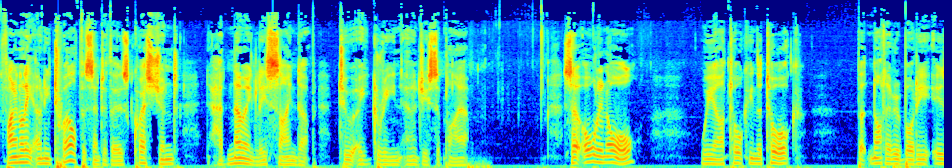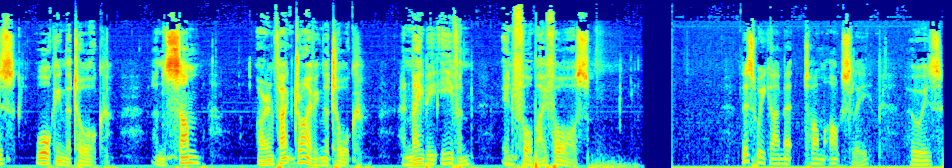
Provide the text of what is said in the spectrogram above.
Finally, only 12% of those questioned had knowingly signed up to a green energy supplier. So, all in all, we are talking the talk, but not everybody is walking the talk, and some are in fact driving the talk, and maybe even in 4x4s. This week I met Tom Oxley, who is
